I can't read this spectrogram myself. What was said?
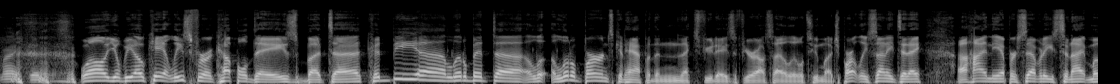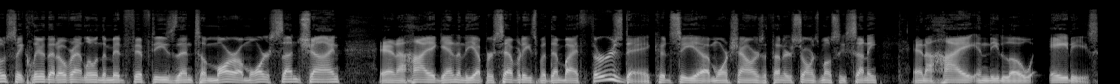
My goodness. Well, you'll be okay at least for a couple days, but uh, could be a little bit. Uh, a, little burns can happen in the next few days if you're outside a little too much. Partly sunny today, a high in the upper 70s tonight, mostly clear. That overnight low in the mid 50s. Then tomorrow, more sunshine and a high again in the upper 70s. But then by Thursday, could see uh, more showers or thunderstorms, mostly sunny, and a high in the low 80s.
